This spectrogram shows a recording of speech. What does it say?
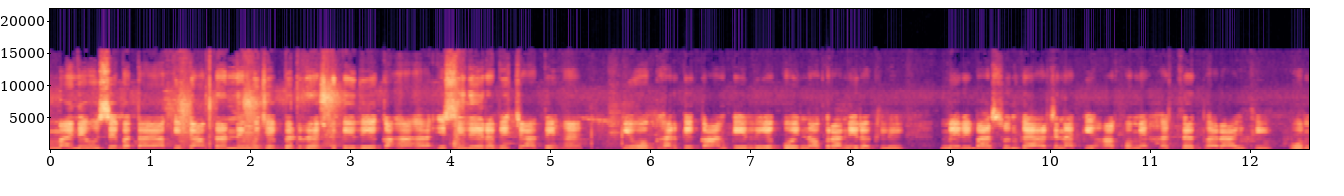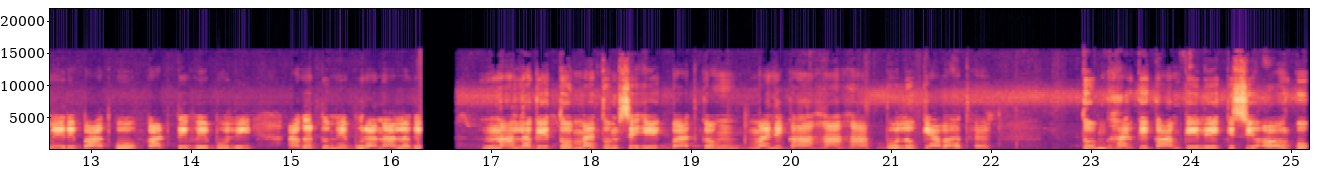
मैंने उसे बताया कि डॉक्टर ने मुझे बेड रेस्ट के लिए कहा है। इसीलिए रवि चाहते हैं कि वो घर के काम के लिए कोई नौकरानी रख ले। मेरी बात सुनकर अर्चना की आँखों में हसरत भर आई थी। वो मेरी बात को काटते हुए बोली, अगर तुम्हें बुरा ना लगे ना लगे तो मैं तुमसे एक बात कहूँ। मैंने कहा हाँ हाँ बोलो, क्या बात है? तुम घर के काम के लिए किसी और को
